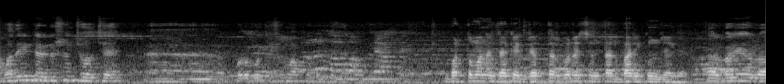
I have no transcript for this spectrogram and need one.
আমাদের ইন্টারগ্রেশন চলছে আহ, পরবর্তী সময় আপনাদেরকে জানাব। বর্তমানে যাকে গ্রেপ্তার করেছেন তার বাড়ি কোন জায়গায়? তার বাড়ি হলো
